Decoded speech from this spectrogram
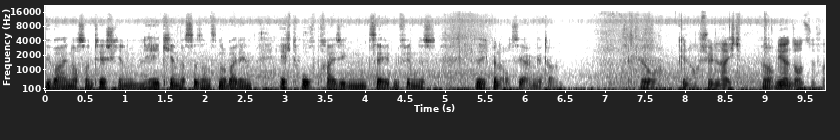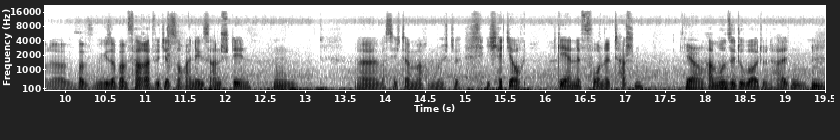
Überall noch so ein Täschchen und ein Häkchen, was du sonst nur bei den echt hochpreisigen Zelten findest. Also ich bin auch sehr angetan. Ja. Genau, schön leicht. Ja. Nee, ansonsten von der, wie gesagt, beim Fahrrad wird jetzt noch einiges anstehen. Hm. Äh, was ich da machen möchte. Ich hätte ja auch gerne vorne Taschen. Ja. Haben wir uns ja drüber heute unterhalten. Hm.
